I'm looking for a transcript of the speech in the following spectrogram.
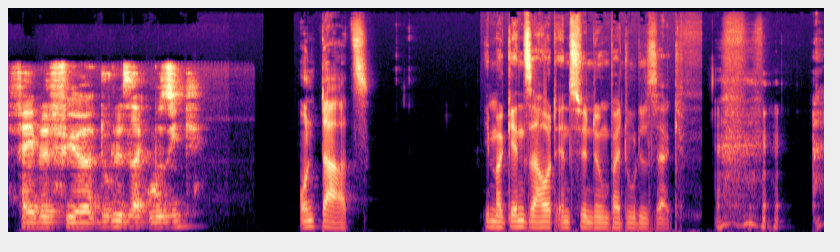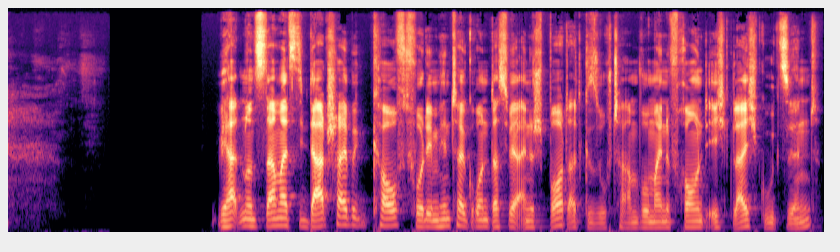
Fable für Dudelsack-Musik? Und Darts. Immer Gänsehautentzündung bei Dudelsack. wir hatten uns damals die Dartscheibe gekauft vor dem Hintergrund, dass wir eine Sportart gesucht haben, wo meine Frau und ich gleich gut sind.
